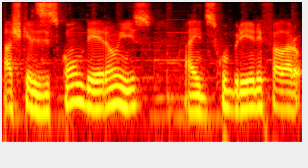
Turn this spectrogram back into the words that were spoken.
Acho que eles esconderam isso, aí descobriram e falaram:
